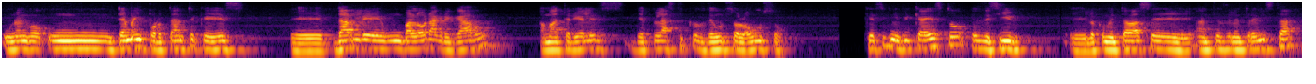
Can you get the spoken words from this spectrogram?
un, un tema importante que es eh, darle un valor agregado a materiales de plásticos de un solo uso. ¿Qué significa esto? Es decir, eh, lo comentaba hace, antes de la entrevista,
